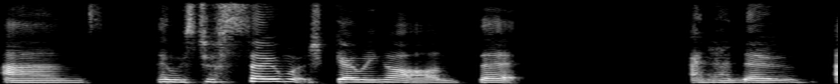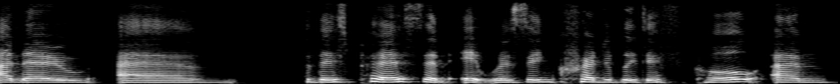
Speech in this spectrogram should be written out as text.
and there was just so much going on that, and I know, I know um, for this person, it was incredibly difficult. And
